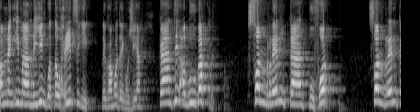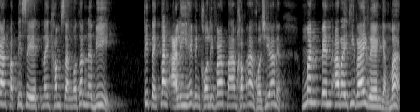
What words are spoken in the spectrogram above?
ตำแหน่งอิหม่ามนี่ยิ่งกว่าเตาฮีดซะอีก ในความเข้าใจของชีอะการที่อบูบักซ่อนเร้นการกูฟตซ่อนเร้นการปฏิเสธในคำสั่งของท่านนาบี ที่แต่งตั้งอาลีให้เป็นคอลิฟาตามคำอ้างของชีอะเนี่ยมันเป็นอะไรที่ร้ายแรงอย่างมาก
